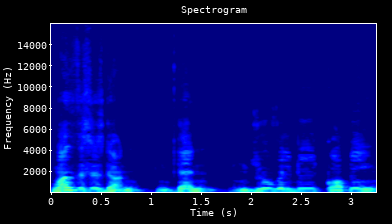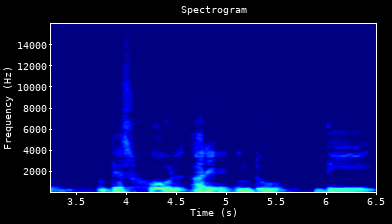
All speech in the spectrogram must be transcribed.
Once this is done, then you will be copying this whole array into the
